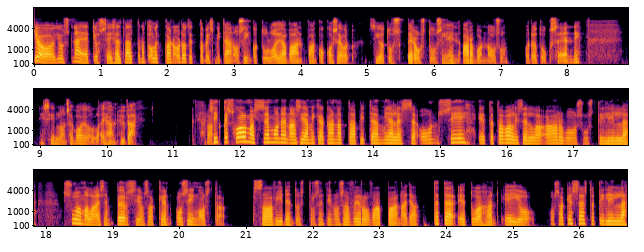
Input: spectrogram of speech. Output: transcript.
Joo, just näin, että jos ei sieltä välttämättä olekaan odotettavissa mitään osinkotuloja, vaan, vaan koko se sijoitus perustuu siihen arvonnousun odotukseen, niin, niin silloin se voi olla ihan hyvä. Ratkaisu. Sitten kolmas semmoinen asia, mikä kannattaa pitää mielessä, on se, että tavallisella arvoosuustilillä suomalaisen pörssiosakkeen osingosta saa 15 prosentin osan verovapaana ja tätä etuahan ei ole osakesäästötilillä.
